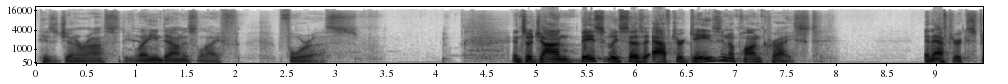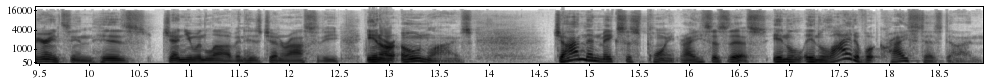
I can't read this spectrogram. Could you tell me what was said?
his generosity, laying down his life for us. And so John basically says after gazing upon Christ and after experiencing his genuine love and his generosity in our own lives, John then makes this point, right? He says this in, in light of what Christ has done,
